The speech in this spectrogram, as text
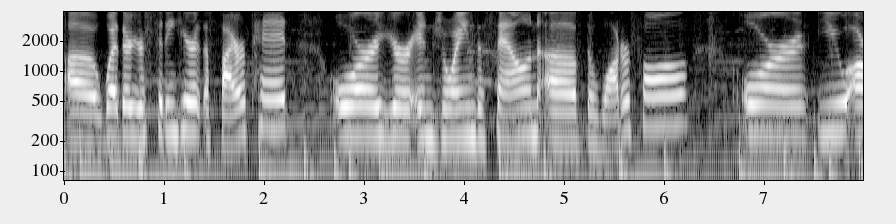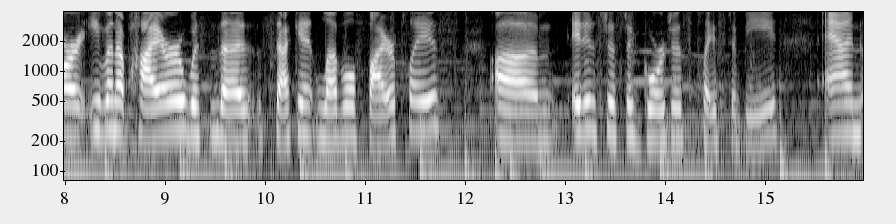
Uh, whether you're sitting here at the fire pit or you're enjoying the sound of the waterfall or you are even up higher with the second level fireplace, um, it is just a gorgeous place to be. And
